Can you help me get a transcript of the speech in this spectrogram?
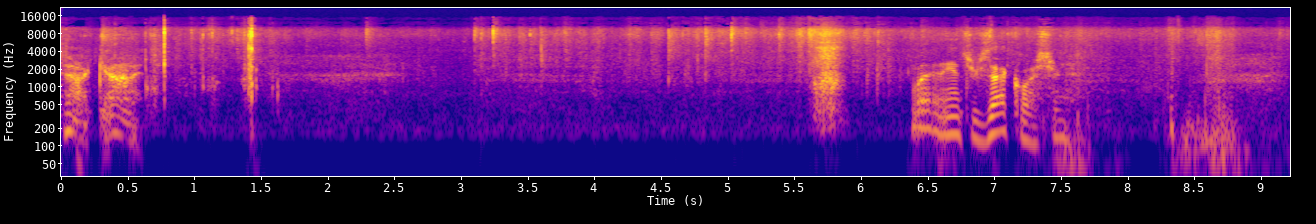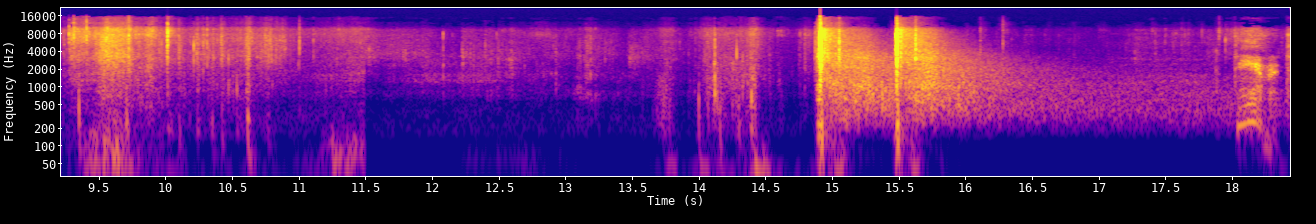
Doggone it. Well, that answers that question. Damn it.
